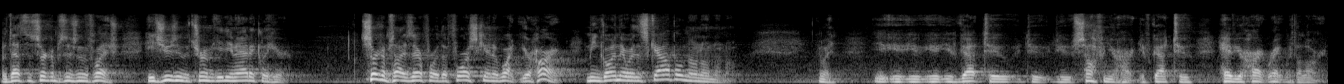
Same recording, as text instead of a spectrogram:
but that's the circumcision of the flesh. He's using the term idiomatically here. Circumcise, therefore, the foreskin of what? Your heart. You mean going there with a scalpel? No, no, no, no. Anyway, you, you, you, have got to, to, to soften your heart. You've got to have your heart right with the Lord.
